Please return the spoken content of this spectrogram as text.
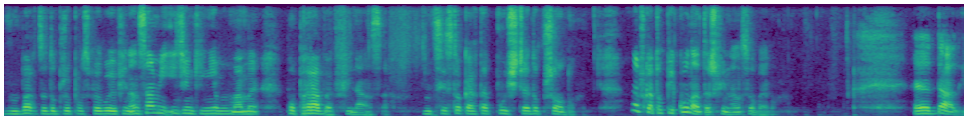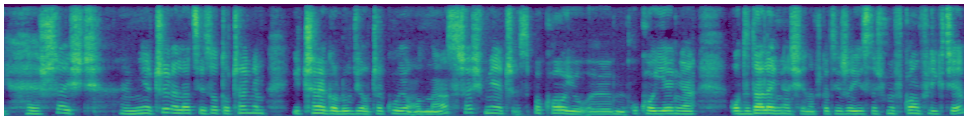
bardzo dobrze prosperuje finansami i dzięki niemu mamy poprawę w finansach. Więc jest to karta pójścia do przodu. Na przykład opiekuna też finansowego. E, Dalej, e, sześć mieczy, relacje z otoczeniem i czego ludzie oczekują od nas. Sześć mieczy, spokoju, ukojenia, oddalenia się. Na przykład, jeżeli jesteśmy w konflikcie,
